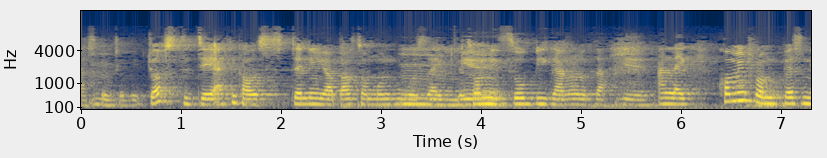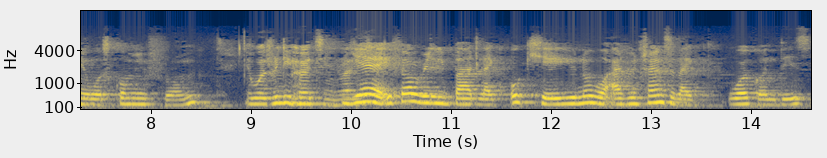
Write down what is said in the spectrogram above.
aspect mm. of it. Just today, I think I was telling you about someone who was mm, like, "Your tummy is so big" and all of that. Yeah. And like coming from the person it was coming from, It was really hurting, right? yeah, it felt really bad. Like, okay, you know what? I've been trying to like work on this,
